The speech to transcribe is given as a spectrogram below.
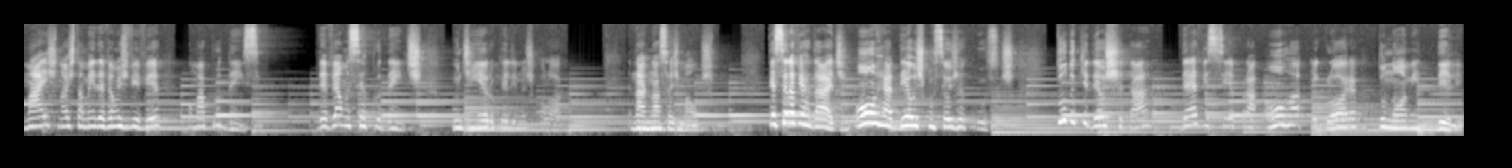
mas nós também devemos viver com uma prudência. Devemos ser prudentes com o dinheiro que Ele nos coloca nas nossas mãos. Terceira verdade: honre a Deus com seus recursos. Tudo que Deus te dá deve ser para honra e glória do nome dele.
